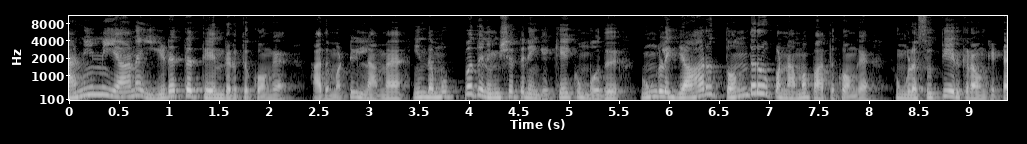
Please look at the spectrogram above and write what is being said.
தனிமையான இடத்தை தேர்ந்தெடுத்துக்கோங்க. அது மட்டும் இல்லாமல் இந்த முப்பது நிமிஷத்தை நீங்கள் கேட்கும்போது உங்களை யாரும் தொந்தரவு பண்ணாமல் பார்த்துக்கோங்க உங்களை சுற்றி இருக்கிறவங்க கிட்ட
